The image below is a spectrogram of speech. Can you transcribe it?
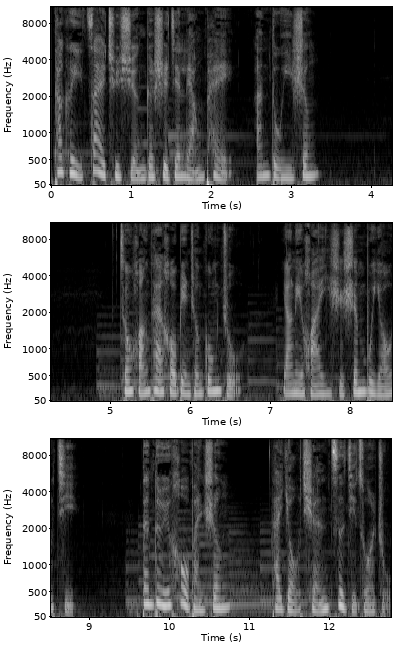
她可以再去寻个世间良配，安度一生。从皇太后变成公主，杨丽华已是身不由己。但对于后半生，她有权自己做主。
